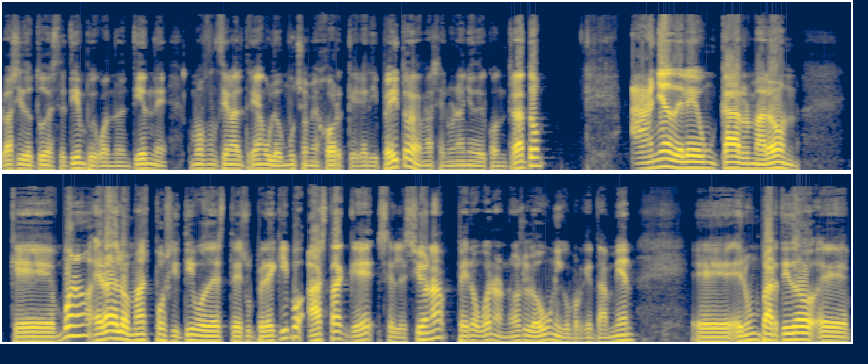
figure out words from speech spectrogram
lo ha sido todo este tiempo y cuando entiende cómo funciona el triángulo mucho mejor que Gary Payton, además en un año de contrato. Añádele un Karl Malone que bueno, era de lo más positivo de este super equipo hasta que se lesiona, pero bueno, no es lo único, porque también eh, en un partido eh,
